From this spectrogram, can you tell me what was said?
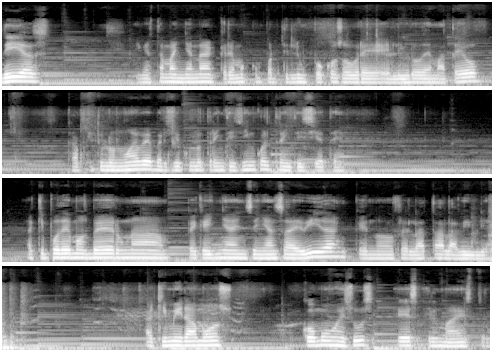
días. En esta mañana queremos compartirle un poco sobre el libro de Mateo, capítulo 9, versículo 35 al 37. Aquí podemos ver una pequeña enseñanza de vida que nos relata la Biblia. Aquí miramos cómo Jesús es el Maestro.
